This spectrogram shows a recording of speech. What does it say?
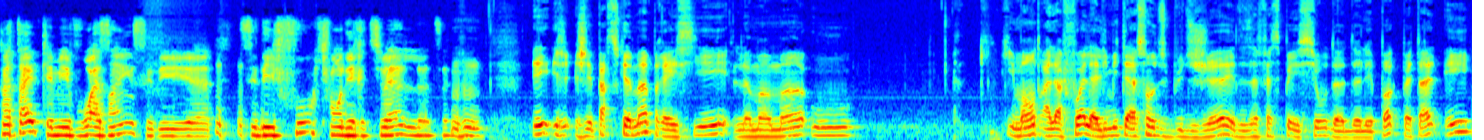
peut-être que mes voisins c'est des euh, c'est des fous qui font des rituels. Mhm. Et j'ai particulièrement apprécié le moment où qui montre à la fois la limitation du budget et des effets spéciaux de l'époque peut-être et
